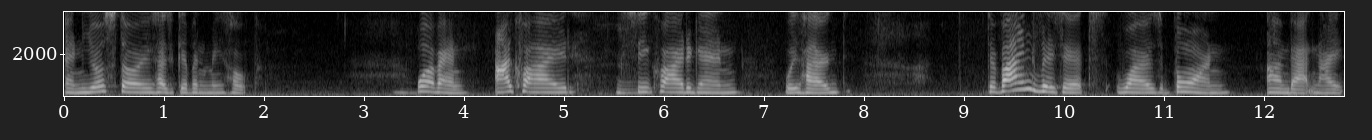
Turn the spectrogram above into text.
and your story has given me hope. Mm. Well, then, I cried, mm. she cried again, we hugged. Divine Visits was born on that night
